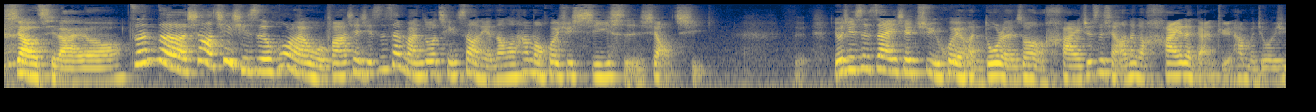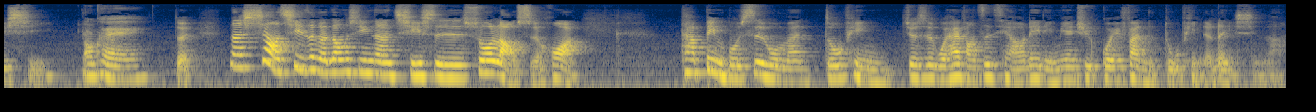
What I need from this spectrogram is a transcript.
笑起来哦，真的笑气，其实后来我发现，其实，在蛮多青少年当中，他们会去吸食笑气。对，尤其是在一些聚会，很多人说很嗨，就是想要那个嗨的感觉，他们就会去吸。OK，对，那笑气这个东西呢，其实说老实话，它并不是我们毒品就是危害防治条例里面去规范的毒品的类型啊。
